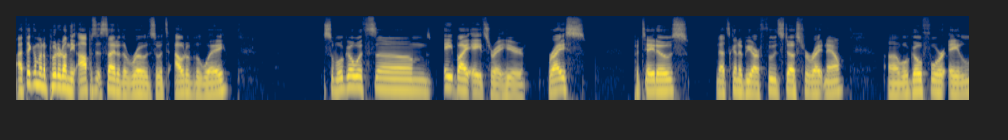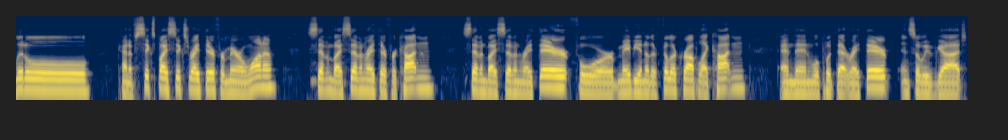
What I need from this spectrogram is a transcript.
I think I'm going to put it on the opposite side of the road so it's out of the way. So we'll go with some 8 by 8s right here. Rice, potatoes. That's going to be our foodstuffs for right now. Uh, we'll go for a little kind of 6 by 6 right there for marijuana. 7 by 7 right there for cotton. 7 by 7 right there for maybe another filler crop like cotton. And then we'll put that right there. And so we've got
